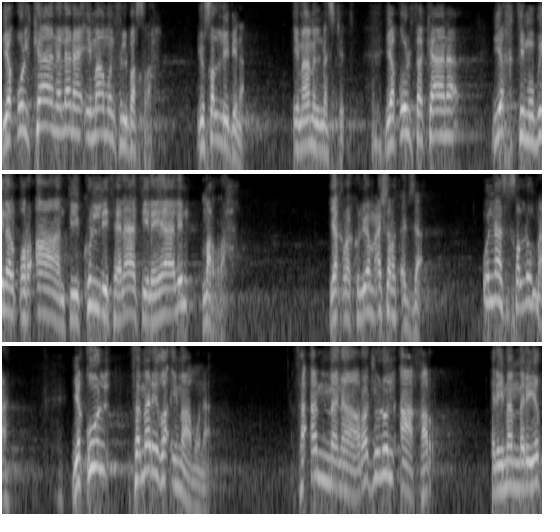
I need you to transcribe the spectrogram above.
يقول كان لنا إمام في البصرة. يصلي بنا إمام المسجد. يقول فكان يختم بنا القرآن في كل ثلاث ليال مرة. يقرأ كل يوم عشرة أجزاء. والناس يصلون معه. يقول فمرض إمامنا. فأمنا رجل آخر الإمام مريض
